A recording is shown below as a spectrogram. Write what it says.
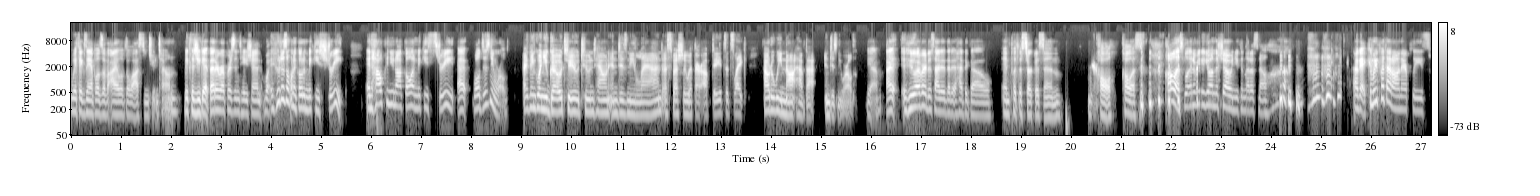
with examples of Isle of the Lost and Toontown because you get better representation. Who doesn't want to go to Mickey's Street? And how can you not go on Mickey's Street at Walt Disney World? I think when you go to Toontown and Disneyland, especially with their updates, it's like, how do we not have that in Disney World? Yeah. I whoever decided that it had to go and put the circus in. Call call us. call us. We'll interview you on the show and you can let us know. okay, can we put that on there, please?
